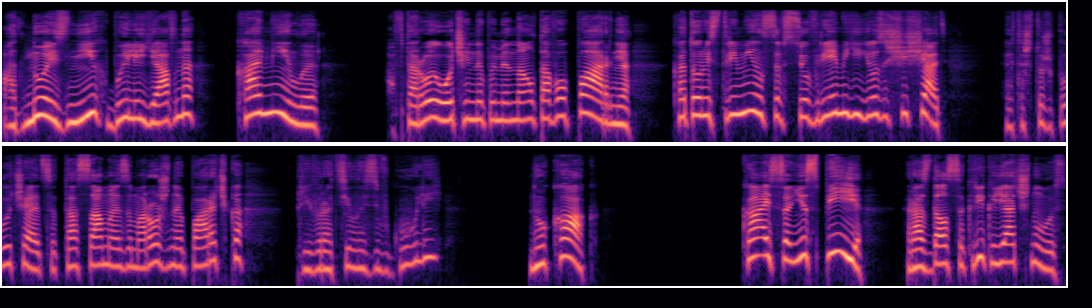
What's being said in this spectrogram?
Одной из них были явно Камилы, а второй очень напоминал того парня, который стремился все время ее защищать. Это что же получается, та самая замороженная парочка превратилась в гулей? Но как? «Кайса, не спи!» Раздался крик, и я очнулась.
